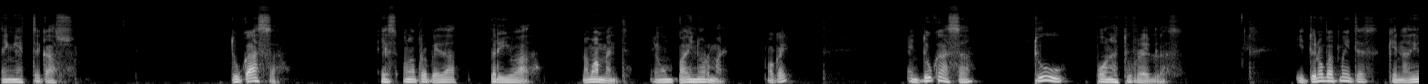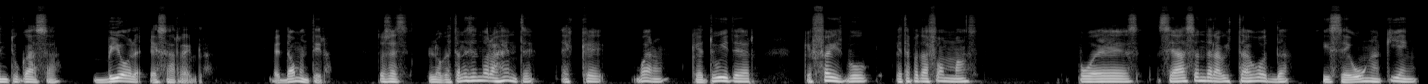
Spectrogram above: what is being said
en este caso. Tu casa es una propiedad privada, normalmente, en un país normal. ¿Ok? En tu casa, tú pones tus reglas. Y tú no permites que nadie en tu casa viole esa regla. ¿Verdad o mentira? Entonces, lo que están diciendo la gente es que, bueno, que Twitter, que Facebook, estas plataformas, pues se hacen de la vista gorda y según a quién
